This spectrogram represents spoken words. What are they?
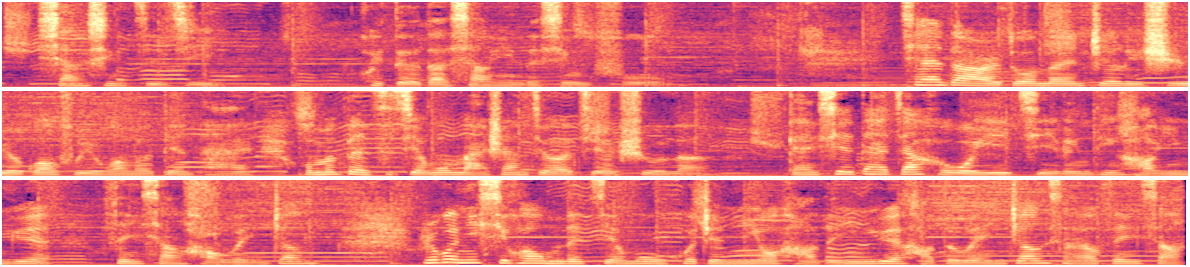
相信自己会得到相应的幸福。亲爱的耳朵们，这里是月光浮语网络电台，我们本次节目马上就要结束了，感谢大家和我一起聆听好音乐，分享好文章。如果你喜欢我们的节目，或者你有好的音乐、好的文章想要分享。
